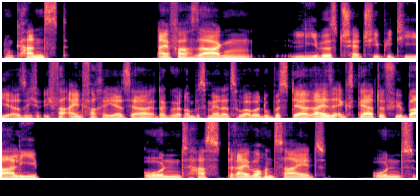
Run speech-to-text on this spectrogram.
Du kannst einfach sagen, liebes ChatGPT, also ich, ich vereinfache jetzt, ja, da gehört noch ein bisschen mehr dazu, aber du bist der Reiseexperte für Bali und hast drei Wochen Zeit und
